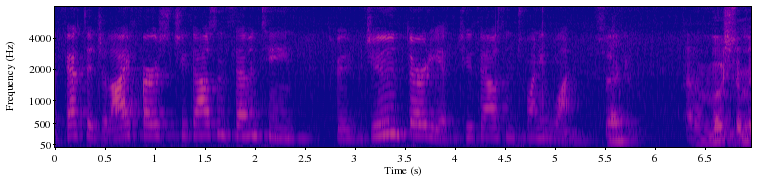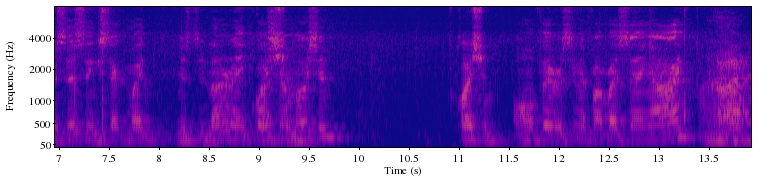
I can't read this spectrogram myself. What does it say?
effective July first, two thousand seventeen through June thirtieth, two thousand twenty-one. Second. Uh, motion by Ms. Zissing, second by Mr. Leonard. Any question on motion? Question. All in favor signify by saying aye. Aye.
